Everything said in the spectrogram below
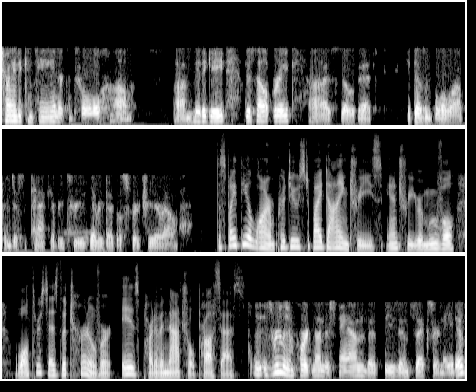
trying to contain or control, um, uh, mitigate this outbreak uh, so that it doesn't blow up and just attack every tree, every Douglas fir tree around. Despite the alarm produced by dying trees and tree removal, Walter says the turnover is part of a natural process. It's really important to understand that these insects are native.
